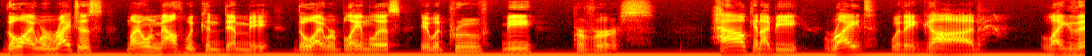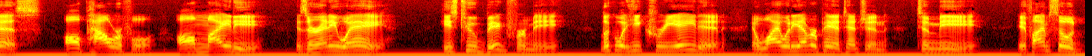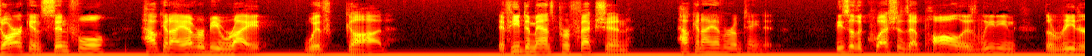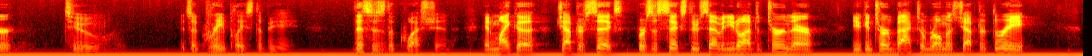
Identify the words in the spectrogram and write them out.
Though I were righteous, my own mouth would condemn me. Though I were blameless, it would prove me perverse. How can I be right with a God like this, all powerful, almighty? Is there any way? He's too big for me. Look what he created. And why would he ever pay attention to me? If I'm so dark and sinful, how could I ever be right with God? If he demands perfection, how can I ever obtain it? These are the questions that Paul is leading the reader to. It's a great place to be. This is the question. In Micah chapter 6, verses 6 through 7, you don't have to turn there. You can turn back to Romans chapter 3.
